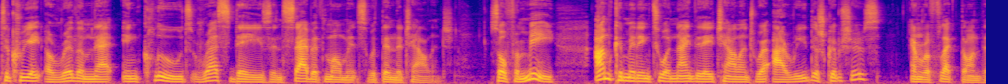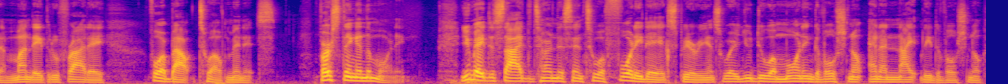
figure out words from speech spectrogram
to create a rhythm that includes rest days and Sabbath moments within the challenge. So for me, I'm committing to a 90 day challenge where I read the scriptures and reflect on them Monday through Friday for about 12 minutes. First thing in the morning, You may decide to turn this into a 40 day experience where you do a morning devotional and a nightly devotional.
